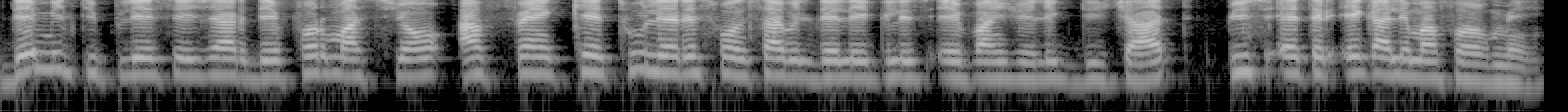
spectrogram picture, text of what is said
démultiplier ce genre de formations afin que tous les responsables de l'église évangélique du Tchad puissent être également formés.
